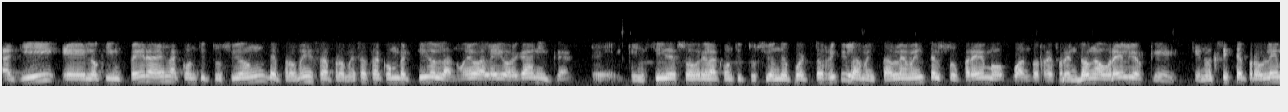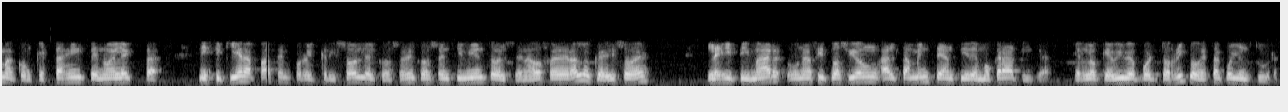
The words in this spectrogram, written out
Aquí eh, lo que impera es la constitución de promesa. Promesa se ha convertido en la nueva ley orgánica eh, que incide sobre la constitución de Puerto Rico y lamentablemente el Supremo, cuando refrendó en Aurelio que, que no existe problema con que esta gente no electa ni siquiera pasen por el crisol del Consejo de Consentimiento del Senado Federal, lo que hizo es legitimar una situación altamente antidemocrática, que es lo que vive Puerto Rico en esta coyuntura.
